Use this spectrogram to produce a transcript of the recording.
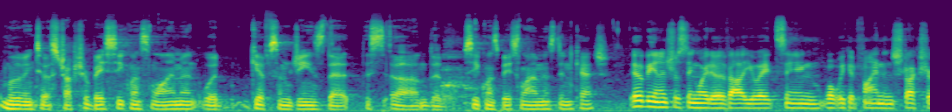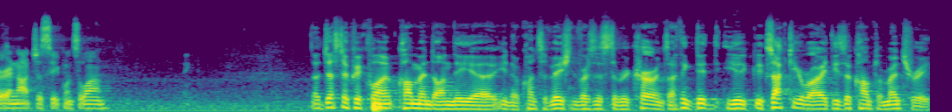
moving to a structure-based sequence alignment would give some genes that this, um, the sequence-based alignments didn't catch? It would be an interesting way to evaluate seeing what we could find in structure and not just sequence alone. Uh, Just a quick comment on the, uh, you know, conservation versus the recurrence. I think you're exactly right, these are complementary.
